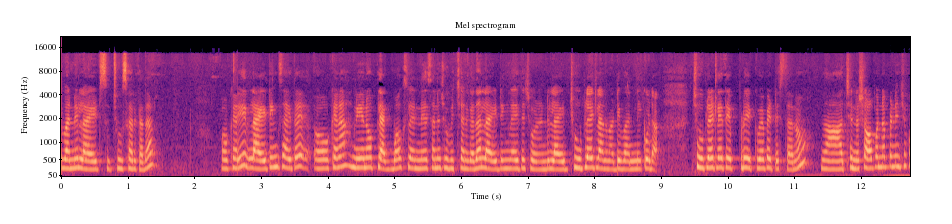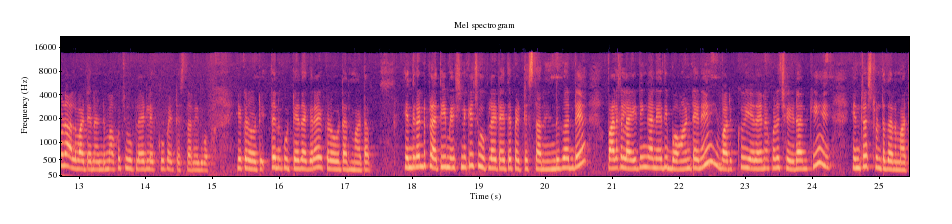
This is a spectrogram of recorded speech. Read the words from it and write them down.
ఇవన్నీ లైట్స్ చూసారు కదా? ఓకే. లైటింగ్స్ అయితే ఓకేనా? నేను ప్లగ్ బాక్స్లో ఎన్ని చూపించాను కదా. లైటింగ్ అయితే చూడండి. లైట్ ట్యూబ్ లైట్లు అనమాట ఇవన్నీ కూడా. ట్యూబ్ లైట్లు అయితే ఎప్పుడు ఎక్కువే పెట్టిస్తాను. నా చిన్న షాప్ ఉన్నప్పటి నుంచి కూడా అలవాటేనండి. మాకు ట్యూబ్ లైట్లు ఎక్కువ పెట్టిస్తాను. ఇదిగో ఇక్కడ ఒకటి తను కుట్టే దగ్గర ఇక్కడ ఒకటి అనమాట ఎందుకంటే ప్రతి మెషిన్కి ట్యూబ్ లైట్ అయితే పెట్టిస్తాను. ఎందుకంటే వాళ్ళకి లైటింగ్ అనేది బాగుంటేనే వర్క్ ఏదైనా కూడా చేయడానికి ఇంట్రెస్ట్ ఉంటుంది అనమాట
